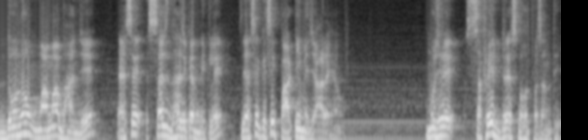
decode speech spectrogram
दोनों मामा भांजे ऐसे सज धज कर निकले जैसे किसी पार्टी में जा रहे हों। मुझे सफ़ेद ड्रेस बहुत पसंद थी।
